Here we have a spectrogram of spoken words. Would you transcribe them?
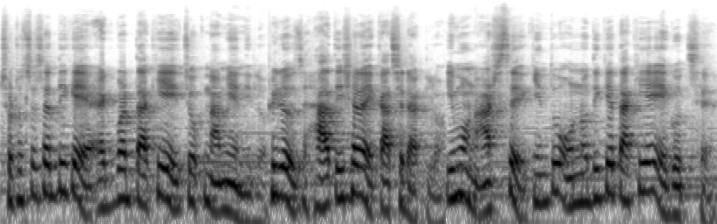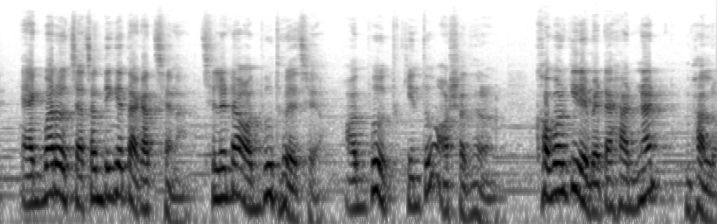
ছোট চাচার দিকে একবার তাকিয়ে চোখ নামিয়ে নিল। ফিরোজ হাত ইশারায় কাছে ডাকলো। ইমন আসছে, কিন্তু অন্যদিকে তাকিয়ে এগোচ্ছে। একবারও চাচার দিকে তাকাচ্ছে না। ছেলেটা অদ্ভুত হয়েছে। অদ্ভুত, কিন্তু অসাধারণ। খবর কি রে বেটা হাডনাট ভালো।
